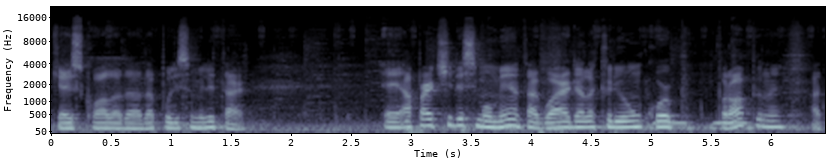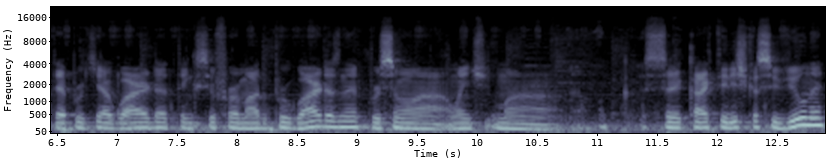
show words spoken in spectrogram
que é a escola da, da Polícia Militar. É, a partir desse momento, a guarda ela criou um corpo próprio, né? Até porque a guarda tem que ser formado por guardas, né? Por ser uma, uma, uma- ser característica civil, né?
